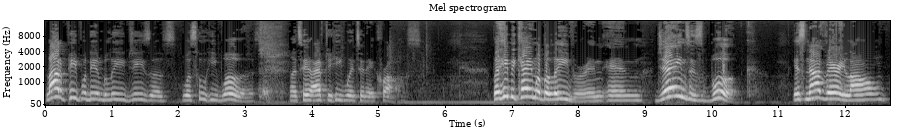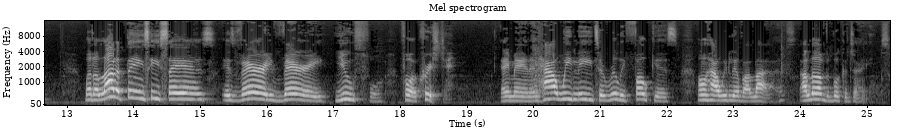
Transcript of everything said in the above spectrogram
A lot of people didn't believe Jesus was who he was until after he went to that cross. But he became a believer, and, and James's book, it's not very long, but a lot of things he says is very, very useful for a Christian. Amen. And how we need to really focus on how we live our lives. I love the book of James.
